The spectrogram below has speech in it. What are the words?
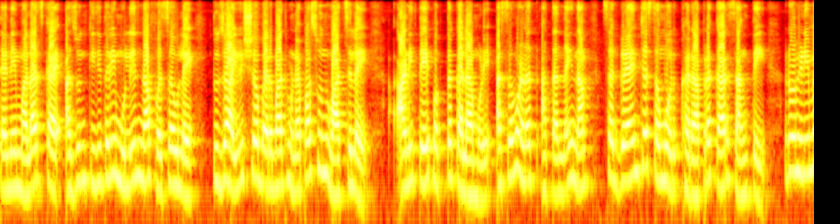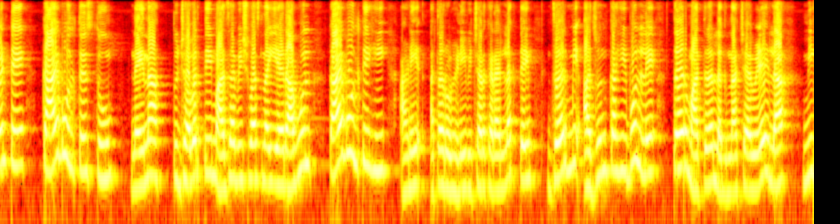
त्याने मलाच काय अजून कितीतरी मुलींना फसवलंय. तुझं आयुष्य बर्बाद होण्यापासून वाचलंय. आणि ते फक्त कलामुळे. असं म्हणत आता नाही ना सगळ्यांच्या समोर खरा प्रकार सांगते. रोहिणी म्हणते काय बोलतेस तू? नाही ना तुझ्यावरती माझा विश्वास नाहीये. राहुल काय बोलते ही? आणि आता रोहिणी विचार करायला लागते जर मी अजून काही बोलले तर मात्र लग्नाच्या वेळेला मी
